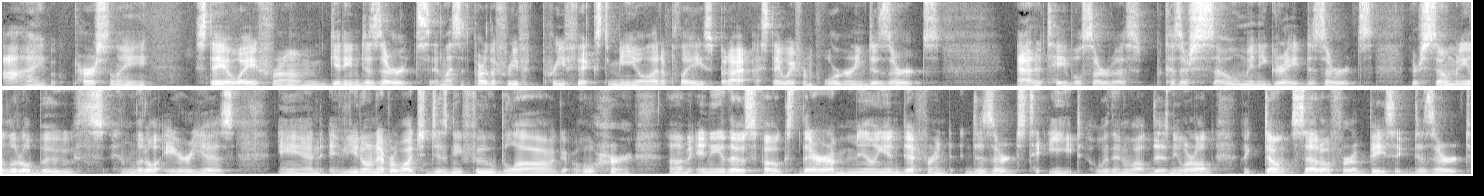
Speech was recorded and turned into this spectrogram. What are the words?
I personally stay away from getting desserts unless it's part of the free prefixed meal at a place. But I, I stay away from ordering desserts at a table service because there's so many great desserts. There's so many little booths and little areas and if you don't ever watch Disney Food Blog or um, any of those folks, there are a million different desserts to eat within Walt Disney World. Like, don't settle for a basic dessert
